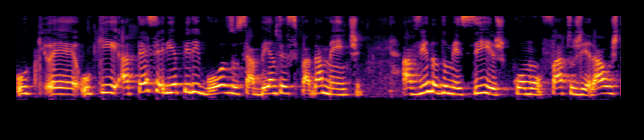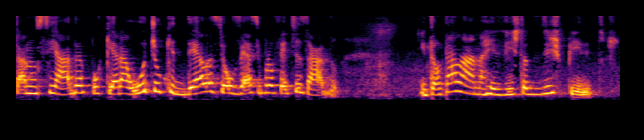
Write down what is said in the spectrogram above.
o, é, o que até seria perigoso saber antecipadamente. A vinda do Messias, como fato geral, está anunciada porque era útil que dela se houvesse profetizado. Então tá lá na revista dos Espíritos,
